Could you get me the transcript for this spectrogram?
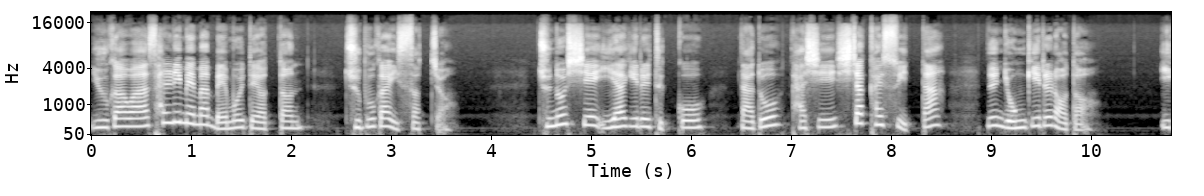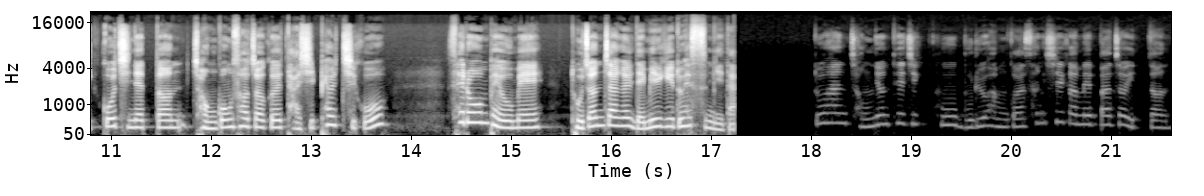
육아와 살림에만 매몰되었던 주부가 있었죠. 준호 씨의 이야기를 듣고 나도 다시 시작할 수 있다 는 용기를 얻어 잊고 지냈던 전공 서적을 다시 펼치고 새로운 배움에 도전장을 내밀기도 했습니다. 또한 정년퇴직 후 무료함과 상실감에 빠져 있던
